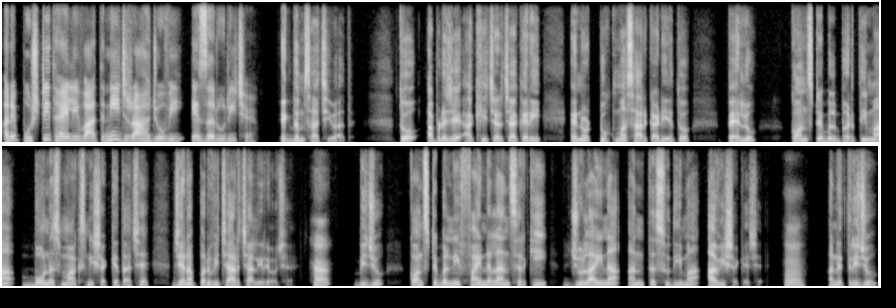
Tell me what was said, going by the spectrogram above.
અને પુષ્ટિ થયેલી વાતની જ રાહ જોવી એ જરૂરી છે. એકદમ સાચી વાત. તો આપણે જે આખી ચર્ચા કરી એનો ટૂંકમાં સાર કાઢીએ તો પહેલું કોન્સ્ટેબલ ભરતીમાં બોનસ માર્ક્સની શક્યતા છે જેના પર વિચાર ચાલી રહ્યો છે. હા. બીજું કોન્સ્ટેબલની ફાઇનલ આન્સર કી જુલાઈના અંત સુધીમાં આવી શકે છે. અને ત્રીજું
